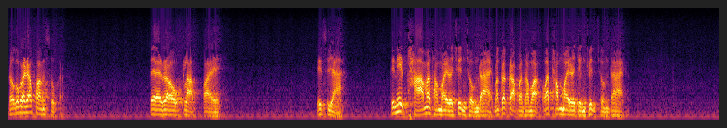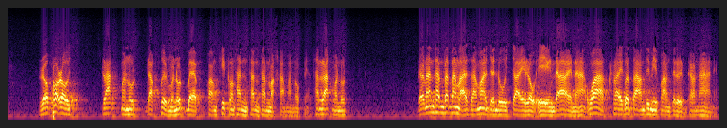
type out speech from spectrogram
เราก็ไม่รับความสุขแต่เรากลับไปริษยา ทีนี้ถามว่าทำไมเราชื่นชมได้ มันก็กลับมาทำว่าว่าทำไมเราจึงชื่นชมได้ เราเพราะเรา รักมนุษย์ รักเพื่อนมนุษย์ แบบความคิดของท่านท่านท่านมาคามนุษย์เนี่ย ท่านรักมนุษย์ ดังนั้นท่านท่านทั้งหลายสามารถจะดูใจเราเองได้นะฮะว่าใครก็ตามที่มีความเจริญก้าวหน้าเนี่ย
